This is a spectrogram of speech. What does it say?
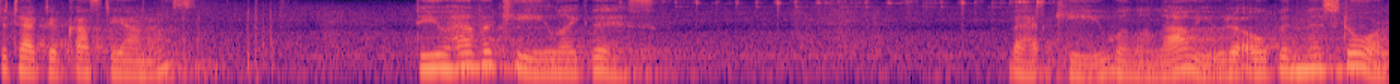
Detective Castellanos? Do you have a key like this? That key will allow you to open this door.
